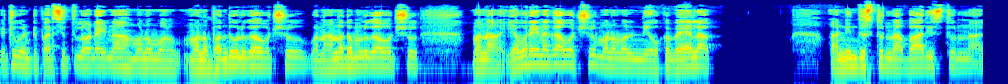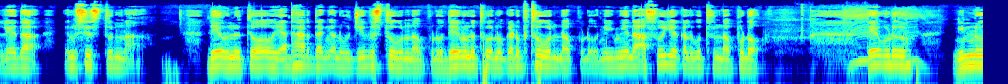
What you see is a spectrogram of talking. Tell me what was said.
ఎటువంటి పరిస్థితుల్లోనైనా మనం మన బంధువులు కావచ్చు మన అన్నదమ్ములు కావచ్చు మన ఎవరైనా కావచ్చు మనం వాళ్ళని ఒకవేళ నిందిస్తున్నా బాధిస్తున్నా లేదా హింసిస్తున్నా దేవునితో యథార్థంగా నువ్వు జీవిస్తూ ఉన్నప్పుడు దేవునితో నువ్వు గడుపుతూ ఉన్నప్పుడు నీ మీద అసూయ కలుగుతున్నప్పుడు దేవుడు నిన్ను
